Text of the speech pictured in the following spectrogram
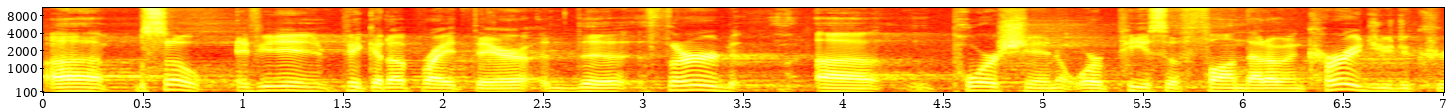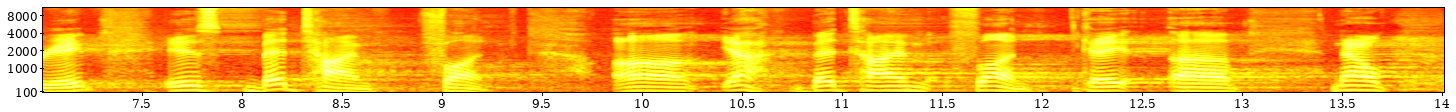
Uh, so, if you didn't pick it up right there, the third uh, portion or piece of fun that I would encourage you to create is bedtime fun. Uh, yeah, bedtime fun. Okay. Uh, now,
